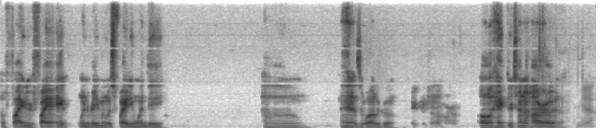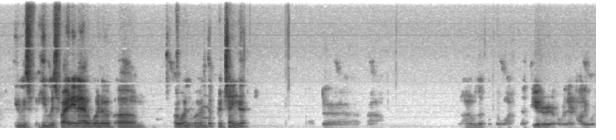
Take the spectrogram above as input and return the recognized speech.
a fighter fight when Raymond was fighting one day. Um man, it was a while ago. Hector Tanajara. Oh, Hector Tanajara. He was he was fighting at one of um or what, what was the Pechanga? The, uh, was the, the, the theater over there in Hollywood.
